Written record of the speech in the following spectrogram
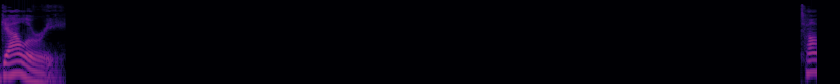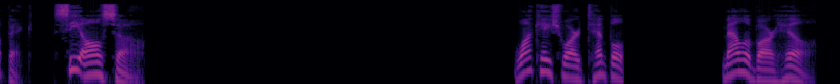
Gallery See also. Walkeshwar Temple Malabar Hill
